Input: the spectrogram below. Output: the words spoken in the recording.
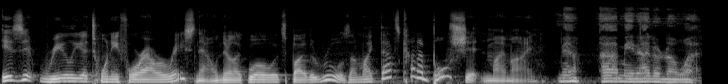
is it really a 24 hour race now? And they're like, well, it's by the rules. I'm like, that's kind of bullshit in my mind. Yeah, I mean, I don't know what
